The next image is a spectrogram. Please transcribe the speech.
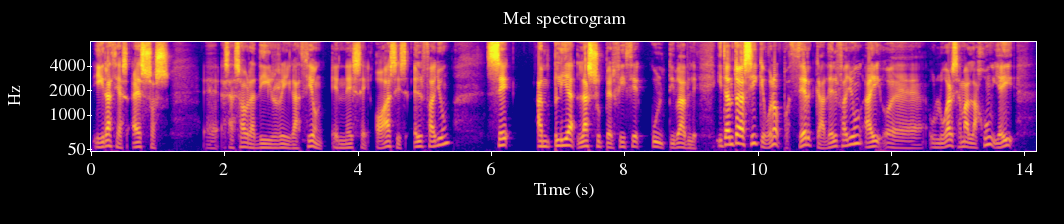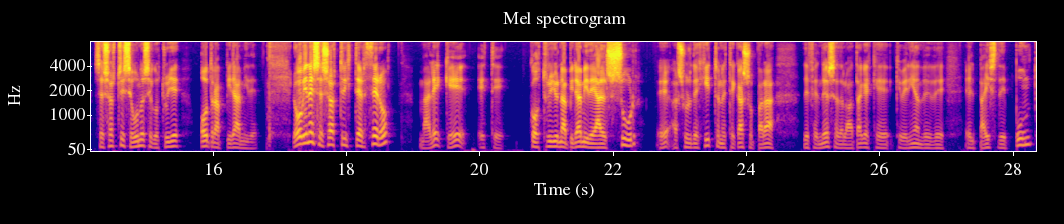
Y gracias a esos, esas obras de irrigación en ese oasis, el Fayum, se amplía la superficie cultivable. Y tanto es así que, bueno, pues cerca del Fayum hay un lugar que se llama Lajun y ahí Sesostris II se construye otra pirámide. Luego viene Sesostris III, ¿vale? Que este construye una pirámide al sur, ¿eh? al sur de Egipto, en este caso para defenderse de los ataques que, venían desde el país de Punt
